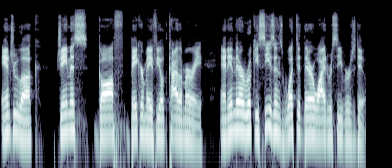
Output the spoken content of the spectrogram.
Andrew Luck, Jameis, Goff, Baker Mayfield, Kyler Murray. And in their rookie seasons, what did their wide receivers do?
